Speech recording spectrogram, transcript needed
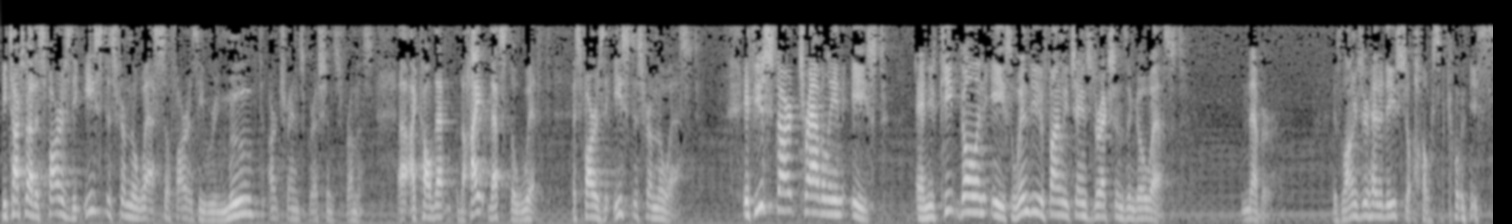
he talks about as far as the east is from the west, so far as he removed our transgressions from us. Uh, I call that the height, that's the width, as far as the east is from the west. If you start traveling east and you keep going east, when do you finally change directions and go west? Never. As long as you're headed east, you'll always be going east.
